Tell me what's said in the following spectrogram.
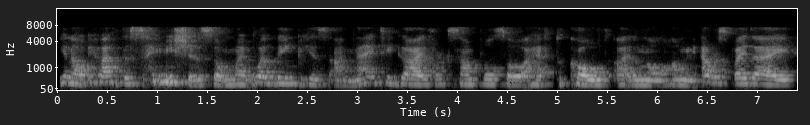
you know, you have the same issues. So my well-being, because I'm an IT guy, for example, so I have to code. I don't know how many hours by day.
